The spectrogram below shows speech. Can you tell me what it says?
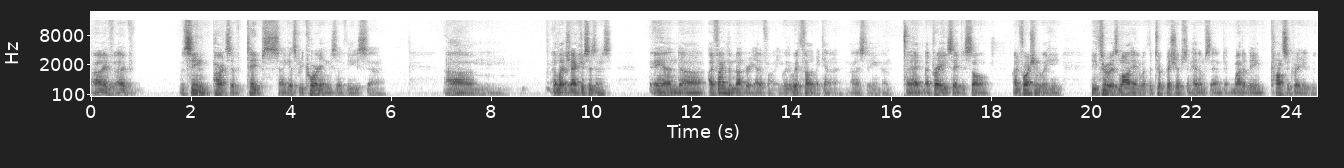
I've I've seen parts of tapes, I guess, recordings of these uh, um, alleged exorcisms, and uh, I find them not very edifying. With, with Father McKenna, honestly, um, I, I pray he saved his soul. Unfortunately, he he threw his lot in with the Thuc bishops and had him and wound up being consecrated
